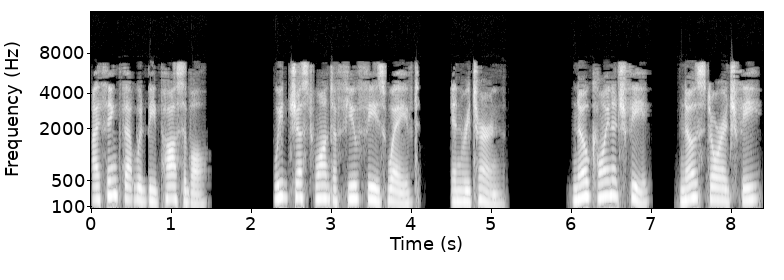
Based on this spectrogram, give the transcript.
I think that would be possible. We'd just want a few fees waived, in return. No coinage fee, no storage fee.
